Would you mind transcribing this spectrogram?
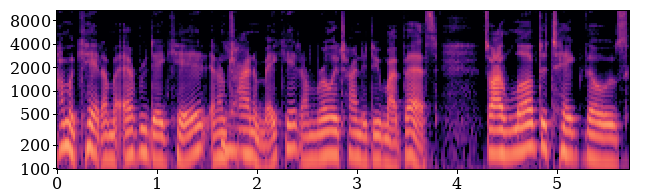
I'm a kid, I'm an everyday kid, and I'm yeah. trying to make it. I'm really trying to do my best. So I love to take those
